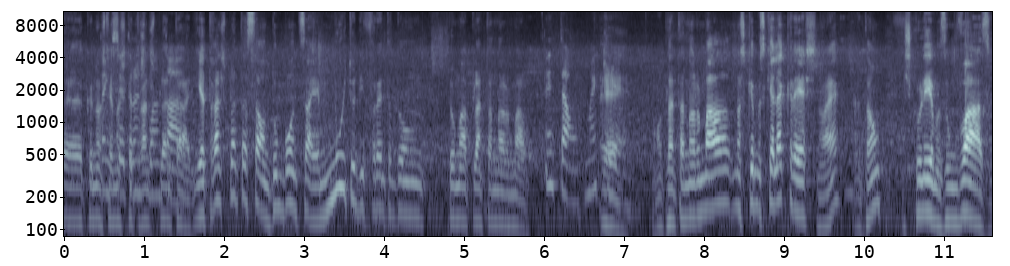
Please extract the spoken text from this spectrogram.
eh, que nós Uhum. Tem que temos que, transplantado. transplantar. E a transplantação de um bonsai é muito diferente de, um- de uma planta normal. Então, como é que é? Uma planta normal, nós queremos que ela cresça, não é? Então, escolhemos um vaso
